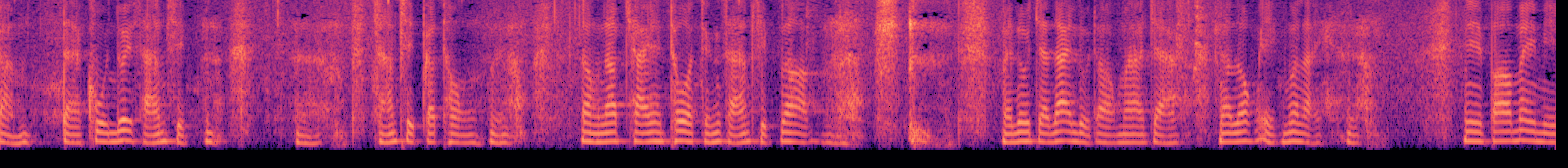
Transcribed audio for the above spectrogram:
กรรม แต่คูณด้วยสามสิบสามสิบกระทงต้องรับใช้โทษถึงสามสิบรอบ ไม่รู้จะได้หลุดออกมาจากนรกอีกเมื่อไหร่ นี่เพราะไม่มี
